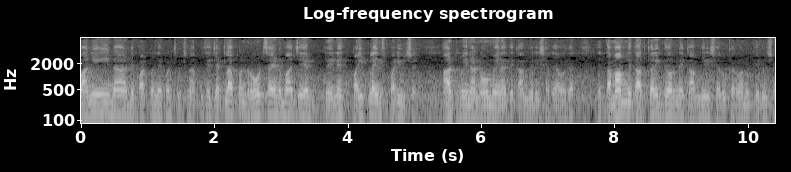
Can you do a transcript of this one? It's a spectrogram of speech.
પાણીના ડિપાર્ટમેન્ટને પણ સૂચના આપી છે. જેટલા પણ રોડ સાઈડમાં જે ડ્રેનેજ પાઇપલાઇન્સ પડ્યું છે, આઠ મહિના, નવ મહિનાથી કામગીરી શર્યા વગર, એ તમામની તાત્કાલિક ધોરણે કામગીરી શરૂ કરવાનું કીધું છે.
